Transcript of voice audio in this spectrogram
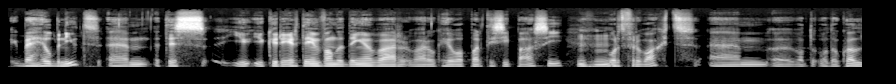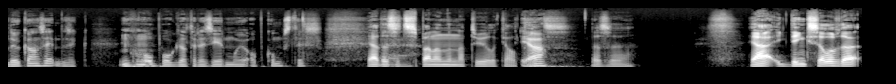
ik ben heel benieuwd. Ehm, het is, je, je cureert een van de dingen waar, waar ook heel wat participatie Mhm, wordt verwacht. Ehm, eh, wat, wat ook wel leuk kan zijn. Dus ik, ik mhm. hoop ook dat er een zeer mooie opkomst is. Ja, dat is het spannende natuurlijk altijd. ja. Dat is, ja, ik denk zelf dat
